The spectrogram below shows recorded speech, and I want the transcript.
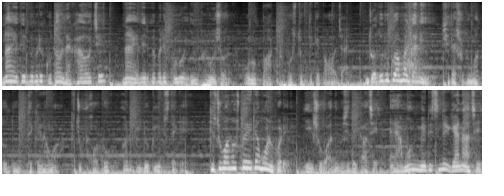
না এদের ব্যাপারে কোথাও লেখা হয়েছে, না এদের ব্যাপারে কোনো ইনফরমেশন কোনো পাঠ্যপুস্তক থেকে পাওয়া যায়। যতটুকু আমরা জানি, সেটা শুধুমাত্র দূর থেকে নেওয়া, কিছু ফটো আর ভিডিও ক্লিপস থেকে। কিছু মানুষ তো এটা মনে করে, এইসব আদিবাসীদের কাছে এমন মেডিসিনের জ্ঞান আছে,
